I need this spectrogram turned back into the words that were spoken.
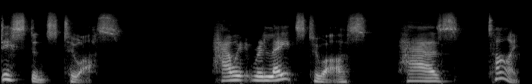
distance to us, how it relates to us has time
